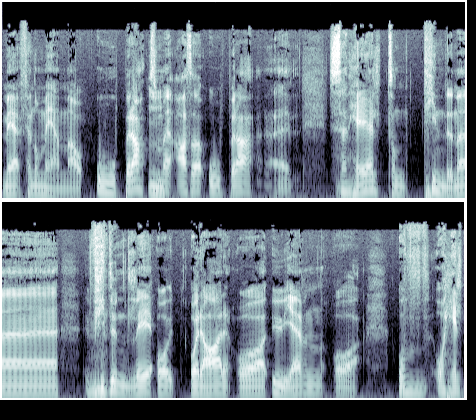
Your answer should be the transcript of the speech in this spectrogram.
med fenomena og opera. Som er, altså, opera eh, en helt sånn tindrende vidunderlig og, og rar og ujevn og og, og helt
